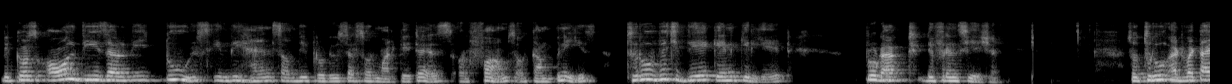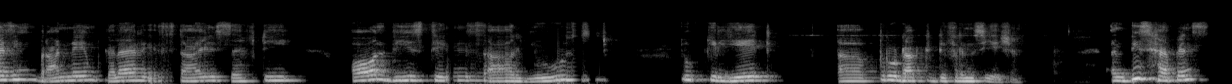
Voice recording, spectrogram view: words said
because all these are the tools in the hands of the producers or marketers or firms or companies through which they can create product differentiation. So through advertising, brand name, color, style, safety, all these things are used to create product differentiation. And this happens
